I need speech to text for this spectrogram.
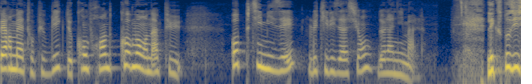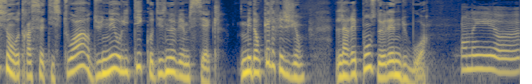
permettent au public de comprendre comment on a pu optimiser l'utilisation de l'animal. L'exposition retrace cette histoire du néolithique au XIXe siècle. Mais dans quelle région? La réponse de Hélène Dubois. On est euh,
